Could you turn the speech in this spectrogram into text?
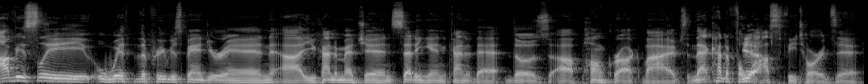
obviously, with the previous band you're in, uh, you kind of mentioned setting in kind of that those uh, punk rock vibes and that kind of philosophy yeah. towards it.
